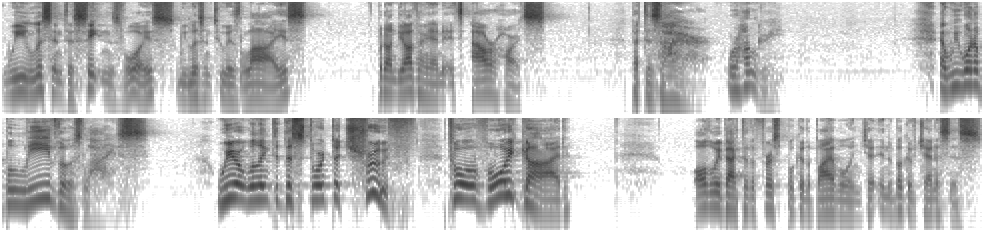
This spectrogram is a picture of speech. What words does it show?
we listen to Satan's voice, we listen to his lies, but on the other hand, it's our hearts that desire. We're hungry. And we want to believe those lies. We are willing to distort the truth to avoid God. All the way back to the first book of the Bible, in, the book of Genesis.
